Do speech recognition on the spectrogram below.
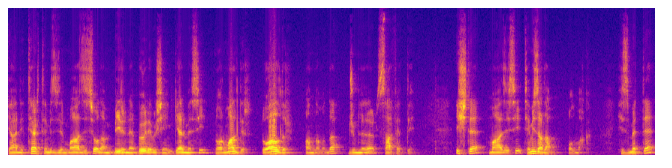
yani tertemiz bir mazisi olan birine böyle bir şeyin gelmesi normaldir, doğaldır anlamında cümleler sarf etti. İşte mazisi temiz adam olmak. Hizmette,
